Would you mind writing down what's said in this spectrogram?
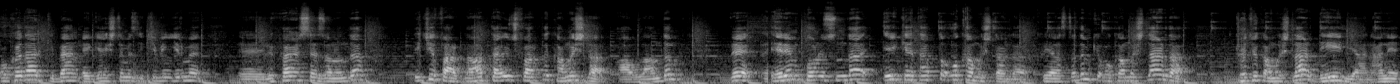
O kadar ki ben e, geçtiğimiz 2020 e, lüfer sezonunda iki farklı hatta üç farklı kamışla avlandım. Ve erim konusunda ilk etapta o kamışlarla kıyasladım ki o kamışlar da kötü kamışlar değil yani. Hani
